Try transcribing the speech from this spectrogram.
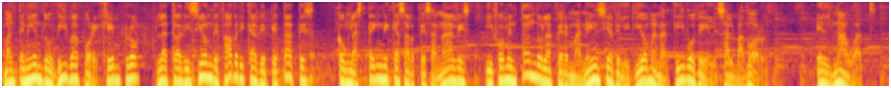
manteniendo viva, por ejemplo, la tradición de fábrica de petates con las técnicas artesanales y fomentando la permanencia del idioma nativo de El Salvador, el náhuatl.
